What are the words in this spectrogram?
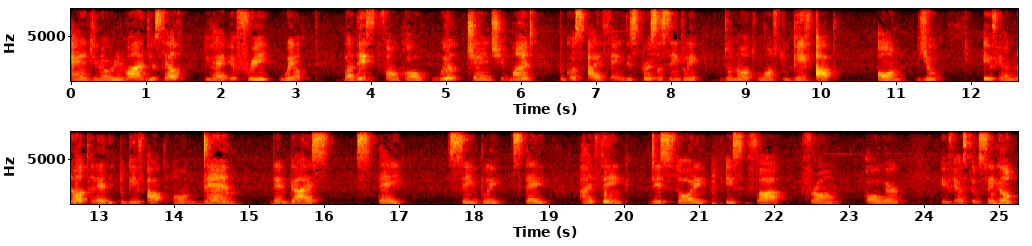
and you know remind yourself you have your free will but this phone call will change your mind because i think this person simply do not want to give up on you if you are not ready to give up on them then guys stay simply stay i think this story is far from over if you are still single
